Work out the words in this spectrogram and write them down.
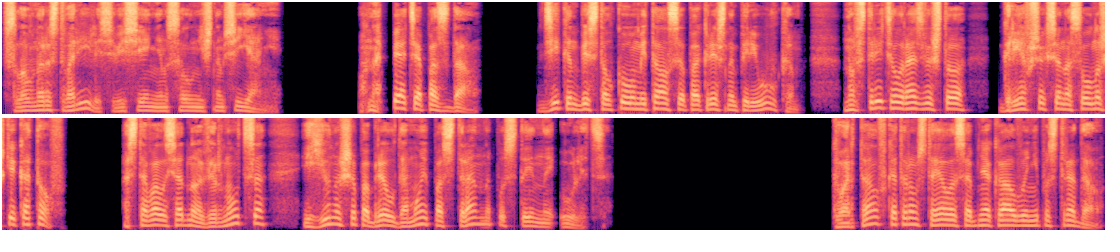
словно растворились в весеннем солнечном сиянии. Он опять опоздал. Дикон бестолково метался по окрестным переулкам, но встретил разве что гревшихся на солнышке котов. Оставалось одно — вернуться, и юноша побрел домой по странно пустынной улице. Квартал, в котором стоял особняк Алвы, не пострадал.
